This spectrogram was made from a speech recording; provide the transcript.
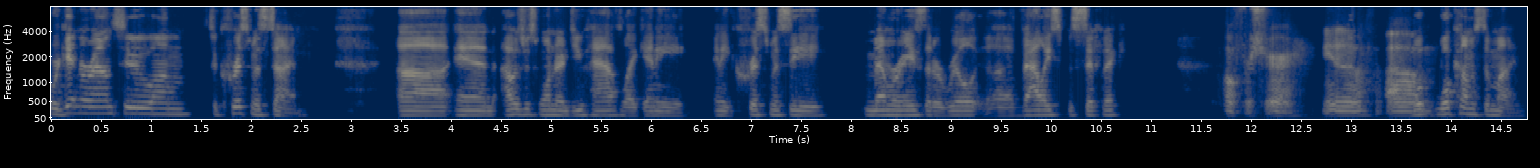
we're getting around to um to christmas time uh and i was just wondering do you have like any any christmassy memories that are real uh, valley specific Oh, for sure. You know, um, what, what comes to mind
